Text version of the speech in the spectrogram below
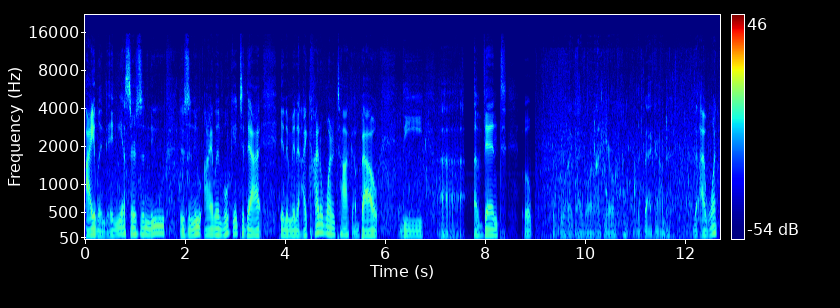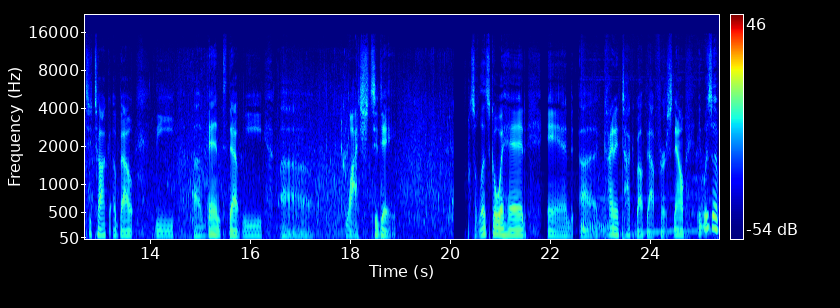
island. And yes, there's a new there's a new island. We'll get to that in a minute. I kind of want to talk about the uh, event. Oh, what I got going on here in the background. I want to talk about the event that we uh, watched today. So let's go ahead and uh, kind of talk about that first. Now, it was a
